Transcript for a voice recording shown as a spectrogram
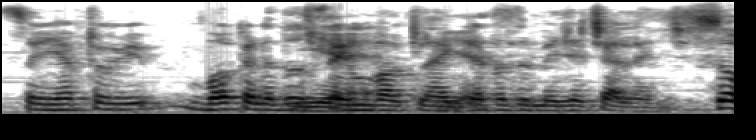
So you have to work under those Yeah, framework like that was a major challenge So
